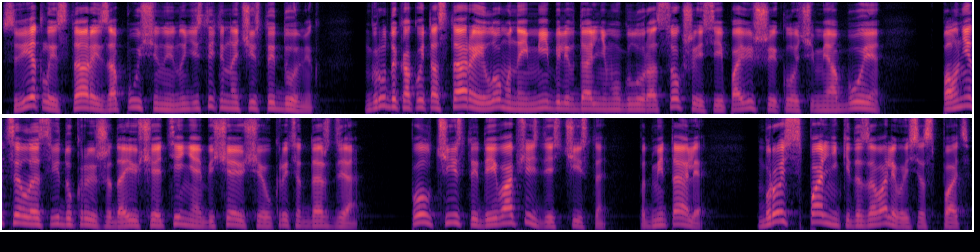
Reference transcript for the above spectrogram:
Светлый, старый, запущенный, но действительно чистый домик. Груда какой-то старой и ломаной мебели в дальнем углу, рассохшиеся и повисшие клочьями обои — Вполне целая с виду крыша, дающая тени, обещающая укрыть от дождя. Пол чистый, да и вообще здесь чисто. Подметали. Брось спальники да заваливайся спать.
